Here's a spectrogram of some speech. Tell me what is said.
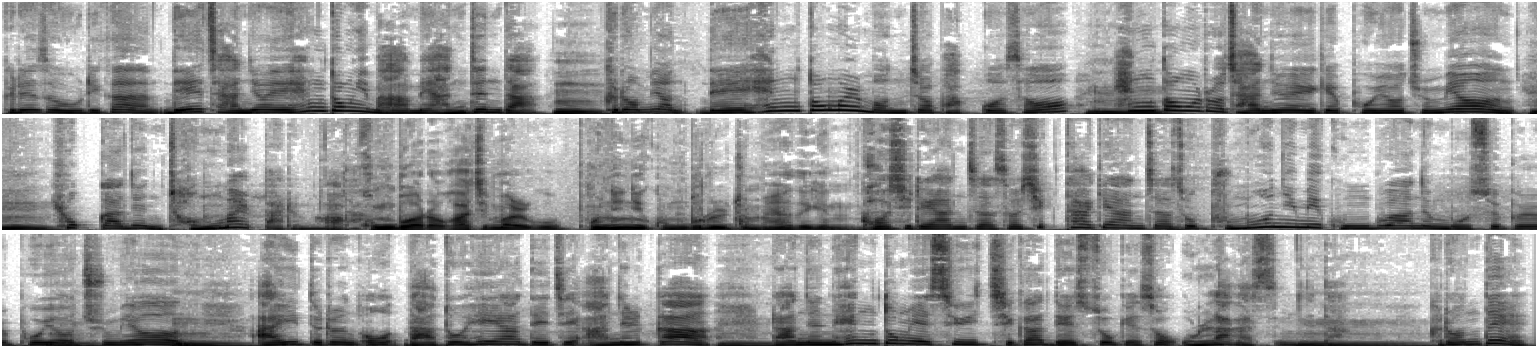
그래서 우리가 내 자녀의 행동이 마음에 안 든다. 음. 그러면 내 행동을 먼저 바꿔서 음. 행동으로 자녀에게 보여주면 음. 효과는 정말 빠릅니다. 아, 공부하라고 하지 말고 본인이 공부를 좀 해야 되겠네. 거실에 앉아서 식탁에 앉아서 부모님이 공부하는 모습을 보여주면 음. 아이들은 어 나도 해야 되지 않을까라는 행동의 스위치가 내 속에서 올라갔습니다. 음. 그런데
